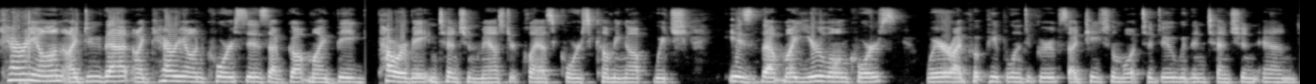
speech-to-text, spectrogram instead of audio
carry on. I do that. I carry on courses. I've got my big Power of Eight Intention Masterclass course coming up, which is that my year long course where I put people into groups. I teach them what to do with intention and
